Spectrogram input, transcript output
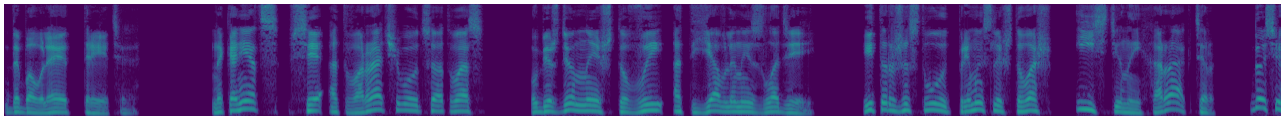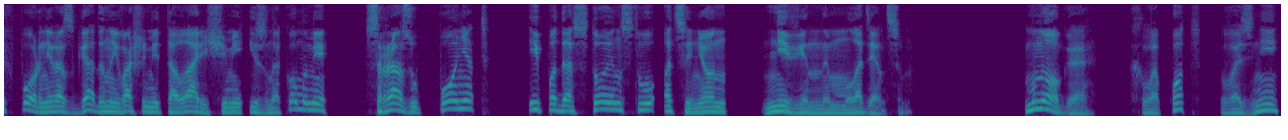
добавляет третья. Наконец, все отворачиваются от вас, убежденные, что вы отъявленный злодей, и торжествуют при мысли, что ваш истинный характер, до сих пор не разгаданный вашими товарищами и знакомыми, сразу понят и по достоинству оценен невинным младенцем. Много хлопот, возни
